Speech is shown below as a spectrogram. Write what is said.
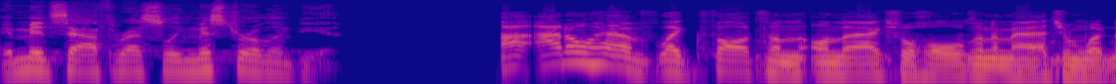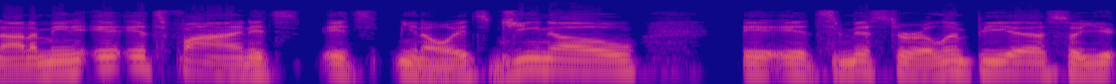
in Mid South Wrestling, Mr. Olympia? I, don't have like thoughts on on the actual holes in the match and whatnot. I mean, it, it's fine. It's it's you know it's Gino, it's Mr. Olympia. So you,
